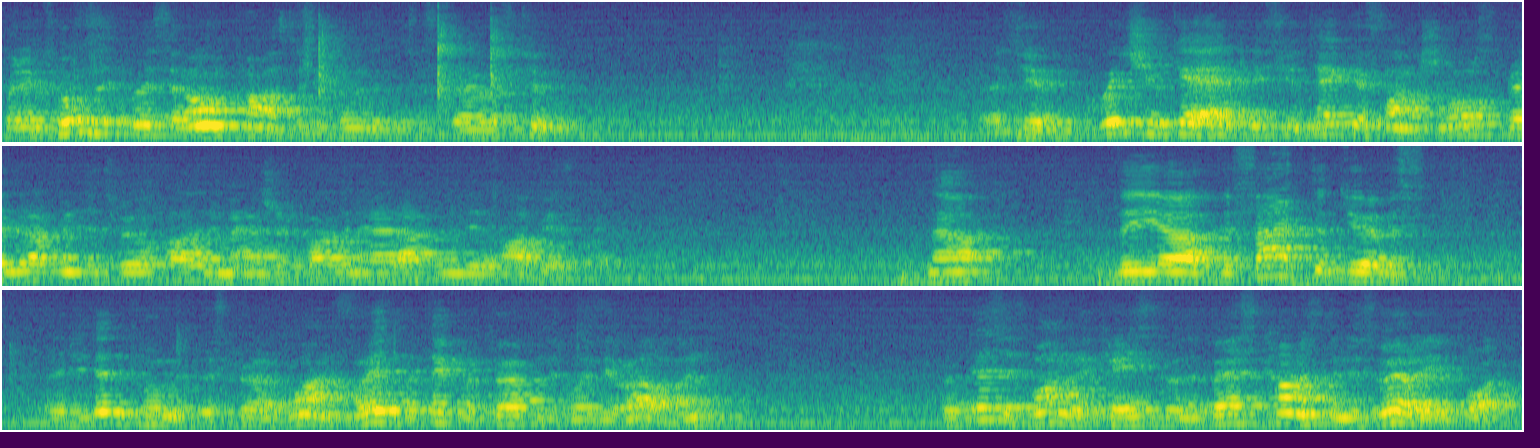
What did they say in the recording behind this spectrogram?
But he proves it with their own constant. He proves it with the square root of 2. You, which you get if you take your functional, split it up into trivial part and measure, part, and add up in the obvious way. Now, the, uh, the fact that you have a, that you didn't prove it with of 1, for this particular purpose it was irrelevant. But this is one of the cases where the best constant is really important.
